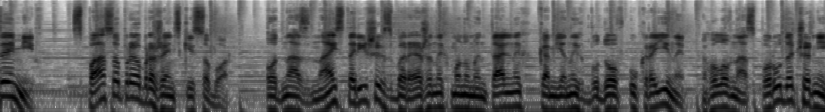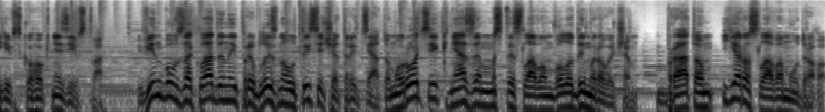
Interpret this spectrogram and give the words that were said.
Це міф Спасо-Преображенський собор. Одна з найстаріших збережених монументальних кам'яних будов України, головна споруда Чернігівського князівства. Він був закладений приблизно у 1030 році князем Мстиславом Володимировичем, братом Ярослава Мудрого.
